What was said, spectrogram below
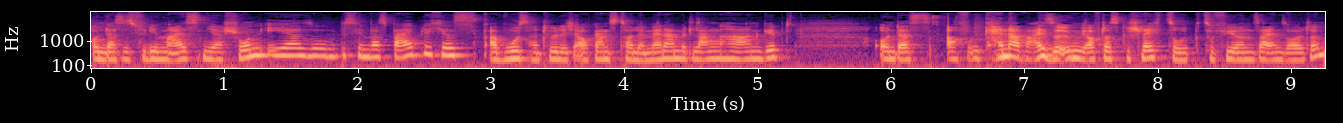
und das ist für die meisten ja schon eher so ein bisschen was Weibliches, obwohl es natürlich auch ganz tolle Männer mit langen Haaren gibt und das auf in keiner Weise irgendwie auf das Geschlecht zurückzuführen sein sollte.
